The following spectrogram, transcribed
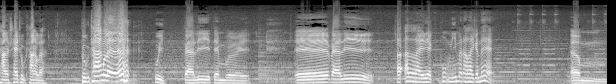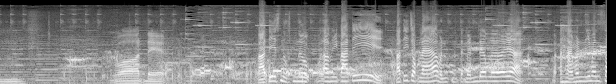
ทางใช่ถูกทางเหรอ ถูกทางเหรอ อุ้ยแฟรี่เต็มเบยเอ๊แฟรี่ อะอะไรเนี่ย พวกนี้มันอะไรกันแน่ เอิ่ม what the ปาร์ตี้สนุกสนุกเรามีปาร์ตี้ ปาร์ตี้จบแล้วเหมือนเหมือนเดิมเลยอะ อาหารวันนี้มันเส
